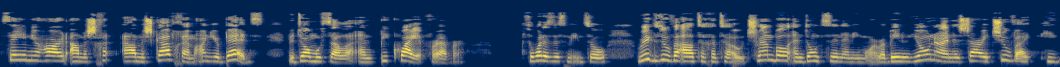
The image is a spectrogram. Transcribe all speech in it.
say in your heart, al mishkavchem, on your beds, v'dom musala, and be quiet forever. So what does this mean? So, rigzu v'al techatau, tremble and don't sin anymore. Rabbeinu Yonah and his Sharei Tshuva, he,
